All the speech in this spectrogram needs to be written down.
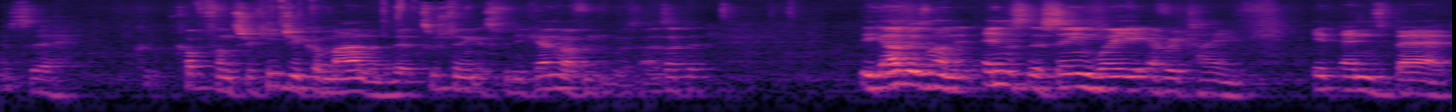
das ist der Kopf von Strategic Command, also der zuständig ist für die Kernwaffen in den USA, sagte, egal wie wir es machen, it ends the same way every time. It ends bad.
